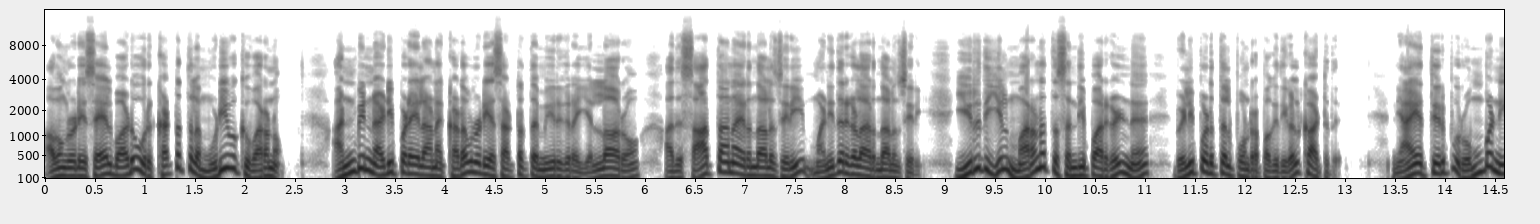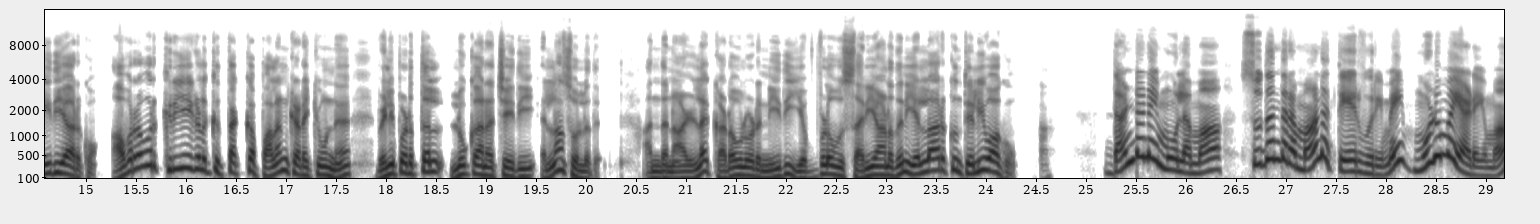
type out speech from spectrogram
அவங்களுடைய செயல்பாடு ஒரு கட்டத்துல முடிவுக்கு வரணும். அன்பின் அடிப்படையிலான கடவுளுடைய சட்டத்தை மீறுகிற எல்லாரும் அது சாத்தானா இருந்தாலும் சரி மனிதர்களா இருந்தாலும் சரி இறுதியில் மரணத்தை சந்திப்பார்கள்னு வெளிப்படுத்தல் போன்ற பகுதிகள் காட்டுது. நியாயத்தீர்ப்பு ரொம்ப நீதியா இருக்கும். அவரவர் கிரியைகளுக்கு தக்க பலன் கிடைக்கும்னு வெளிப்படுத்தல் லூக்கான செய்தி எல்லாம் சொல்லுது. அந்த நாள்ல கடவுளோட நீதி எவ்வளவு சரியானதுன்னு எல்லாருக்கும் தெளிவாகும். தண்டனை மூலமா சுதந்திரமான தேர்வுரிமை முழுமையடையுமா?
